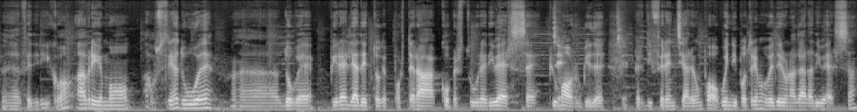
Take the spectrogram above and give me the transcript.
eh, Federico, avremo Austria 2, eh, dove Pirelli ha detto che porterà coperture diverse, più sì, morbide, sì. per differenziare un po', quindi potremo vedere una gara diversa,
